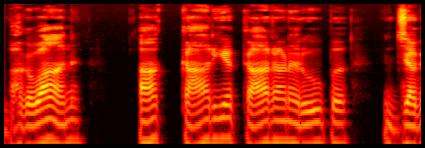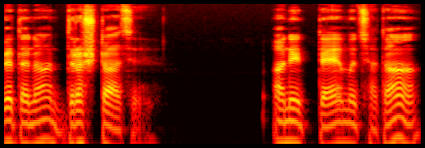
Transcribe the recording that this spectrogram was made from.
ભગવાન આ કાર્ય કારણરૂપ જગતના દ્રષ્ટા છે અને તેમ છતાં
